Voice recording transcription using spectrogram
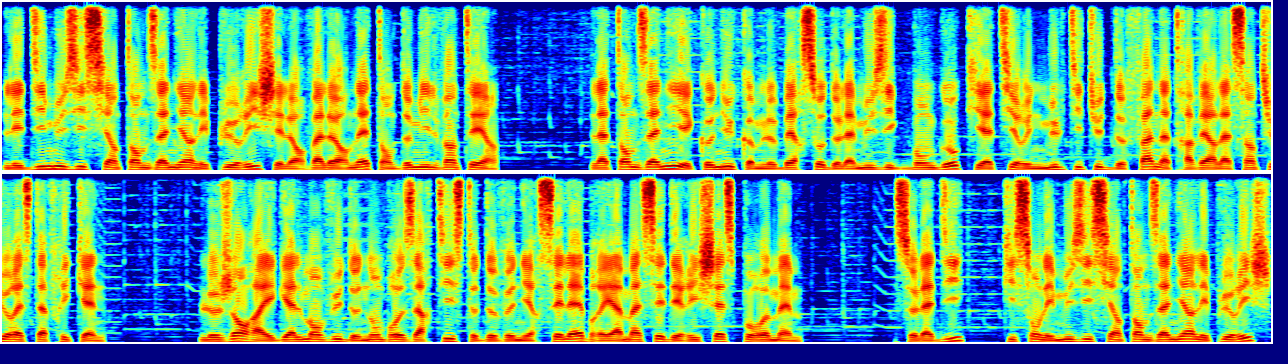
Les 10 musiciens tanzaniens les plus riches et leur valeur nette en 2021. La Tanzanie est connue comme le berceau de la musique bongo qui attire une multitude de fans à travers la ceinture est-africaine. Le genre a également vu de nombreux artistes devenir célèbres et amasser des richesses pour eux-mêmes. Cela dit, qui sont les musiciens tanzaniens les plus riches?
